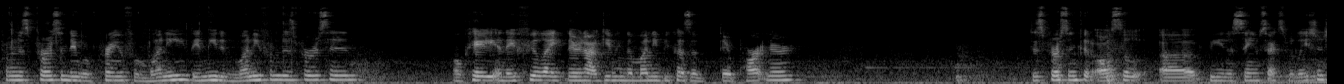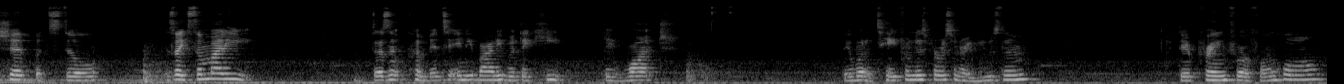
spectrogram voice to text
from this person. They were praying for money. They needed money from this person. Okay, and they feel like they're not giving the money because of their partner. This person could also uh, be in a same-sex relationship, but still, it's like somebody doesn't commit to anybody, but they keep, they want, they want to take from this person or use them. They're praying for a phone call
